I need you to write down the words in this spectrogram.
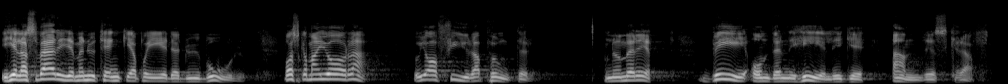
i hela Sverige, men nu tänker jag på er där du bor. Vad ska man göra? Och jag har fyra punkter. Nummer ett, be om den helige Andes kraft.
